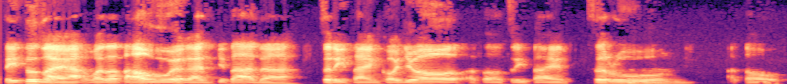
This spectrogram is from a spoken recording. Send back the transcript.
stay tune lah ya, mana tahu ya kan kita ada cerita yang konyol atau cerita yang seru Mm-mm. atau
